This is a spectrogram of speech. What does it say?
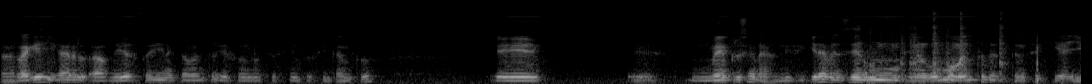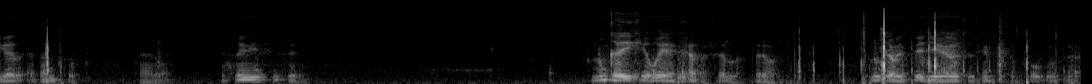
La verdad que llegar a donde yo estoy en este momento, que son 800 y tantos, eh, es- me impresiona. Ni siquiera pensé en, un- en algún momento pensé que iba a llegar a tanto. La verdad. Estoy bien sincero. Nunca dije voy a dejar de hacerlo, pero nunca pensé llegar a 800 tampoco. O sea,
